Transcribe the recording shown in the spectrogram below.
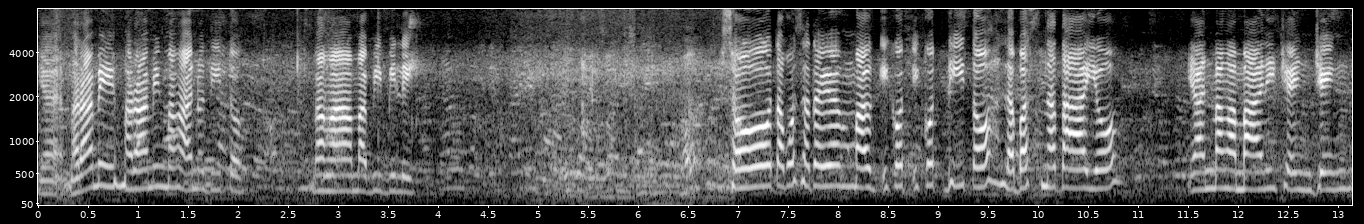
Yan, marami, maraming mga ano dito. Mga mabibili. So, tapos na tayong mag-ikot-ikot dito. Labas na tayo. Yan, mga money changing.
